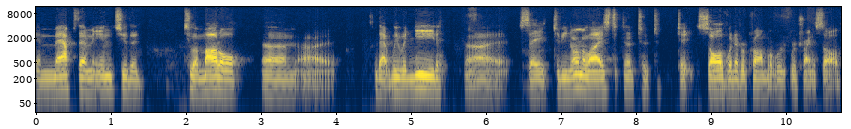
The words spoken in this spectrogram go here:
and map them into the to a model um, uh, that we would need, uh, say, to be normalized to, to, to solve whatever problem we're, we're trying to solve.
